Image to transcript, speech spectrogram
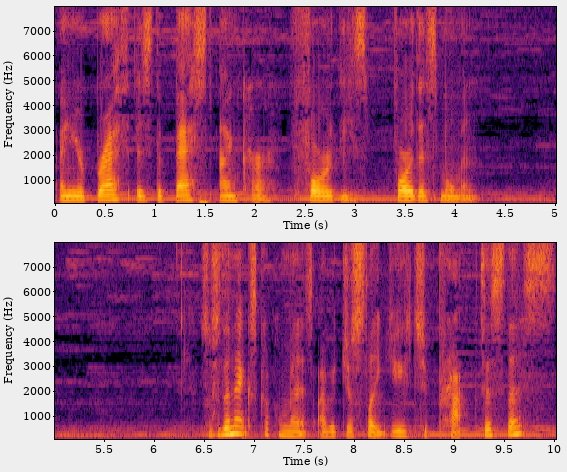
And your breath is the best anchor for these for this moment. So, for the next couple of minutes, I would just like you to practice this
